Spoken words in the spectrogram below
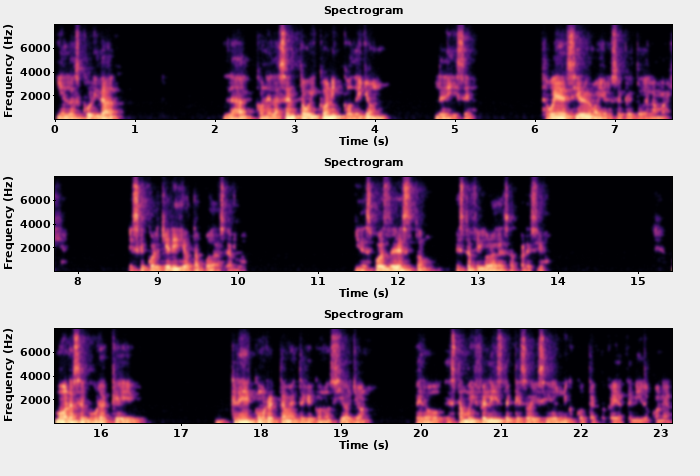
y en la oscuridad, con el acento icónico de John, le dice, te voy a decir el mayor secreto de la magia. Es que cualquier idiota puede hacerlo. Y después de esto, esta figura desapareció. Moore asegura que cree correctamente que conoció a John, pero está muy feliz de que eso haya sido el único contacto que haya tenido con él.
